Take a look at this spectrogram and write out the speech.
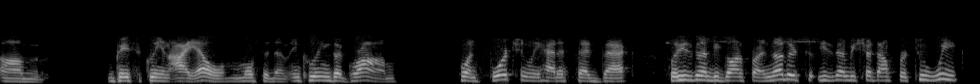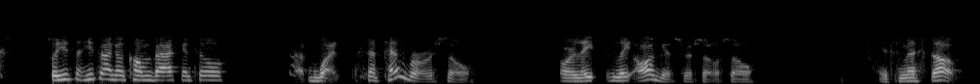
um, basically in IL, most of them, including the deGrom, who unfortunately had a setback. So he's going to be gone for another. Two, he's going to be shut down for two weeks. So he's he's not going to come back until uh, what September or so, or late late August or so. So it's messed up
